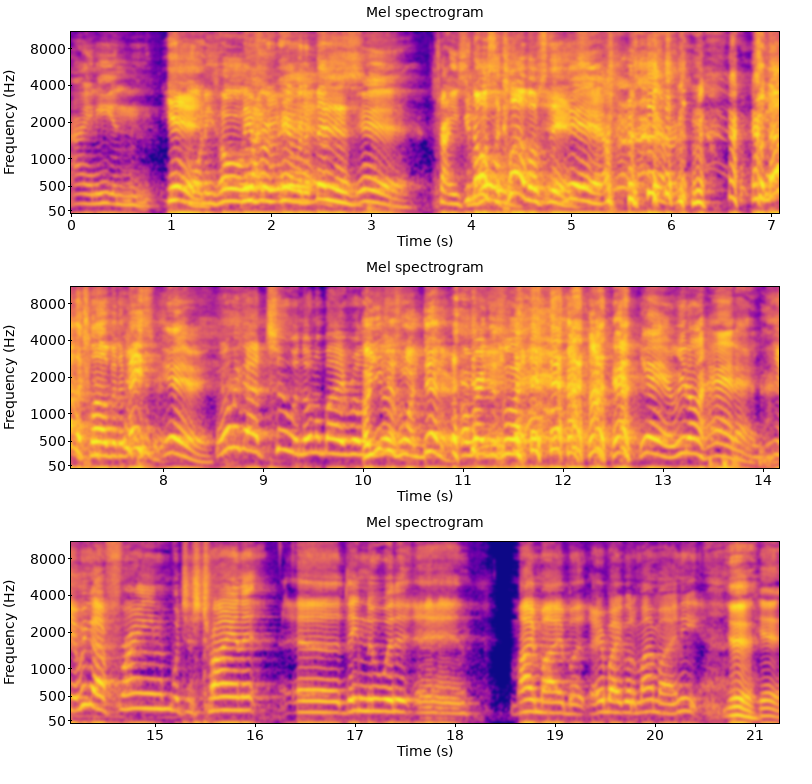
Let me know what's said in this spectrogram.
I ain't eating Yeah. on these whole Live like, for- here for the business. Yeah, trying to You know, it's a club upstairs. Yeah, It's another club in the basement. yeah. We only got two, and don't nobody really. Oh, you know. just want dinner? Oh, right, this way. yeah, we don't have that. Yeah, we got Frame, which is trying it. Uh, they knew with it, and My My, but everybody go to My My and eat. Yeah, Yeah.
